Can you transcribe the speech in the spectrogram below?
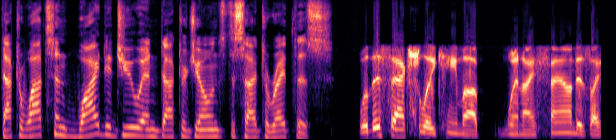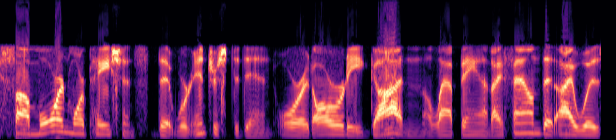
Dr. Watson, why did you and Dr. Jones decide to write this? Well, this actually came up when I found as I saw more and more patients that were interested in or had already gotten a lap band, I found that I was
